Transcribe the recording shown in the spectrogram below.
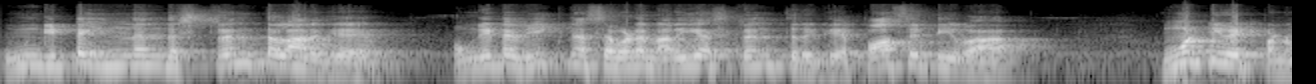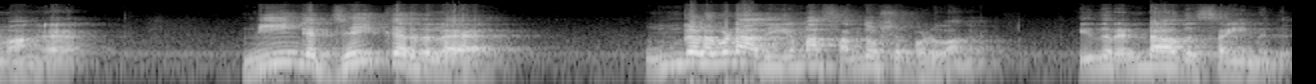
உங்ககிட்ட இந்தந்த ஸ்ட்ரென்த் எல்லாம் இருக்கு. உங்ககிட்ட வீக்னஸை விட நிறைய ஸ்ட்ரென்த் இருக்கு. பாசிட்டிவாக மோட்டிவேட் பண்ணுவாங்க. நீங்கள் ஜெயிக்கிறதுல உங்களை விட அதிகமாக சந்தோஷப்படுவாங்க. இது ரெண்டாவது சைன் இது.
